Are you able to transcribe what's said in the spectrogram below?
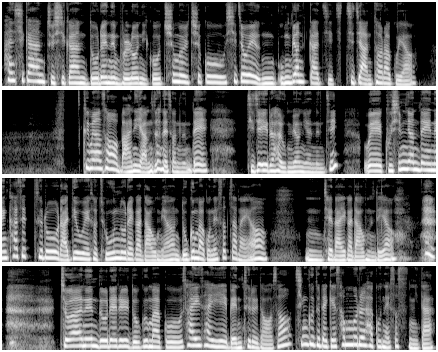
한 시간, 두 시간 노래는 물론이고 춤을 추고 시조의 웅변까지 지치지 않더라고요. 크면서 많이 얌전해졌는데 DJ를 할 운명이었는지 왜 90년대에는 카세트로 라디오에서 좋은 노래가 나오면 녹음하곤 했었잖아요. 음, 제 나이가 나오는데요. 좋아하는 노래를 녹음하고 사이사이에 멘트를 넣어서 친구들에게 선물을 하곤 했었습니다.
